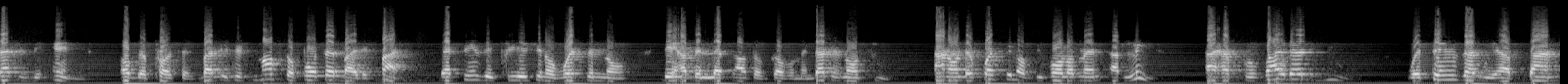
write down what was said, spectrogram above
that is the end of the process, but it is not supported by the fact that since the creation of Western North, they have been left out of government. That is not true. And on the question of development, at least, I have provided you with things that we have done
